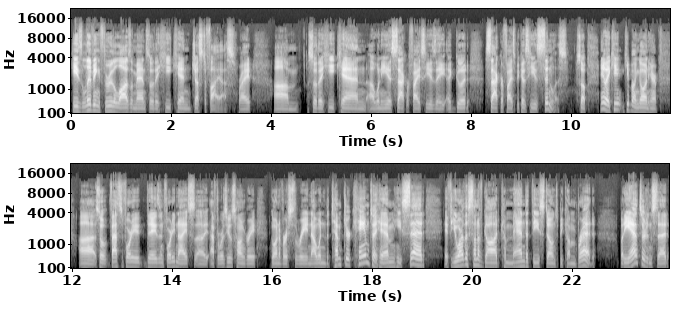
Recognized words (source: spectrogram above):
he's living through the laws of man so that he can justify us, right? Um, so that he can, uh, when he is sacrificed, he is a, a good sacrifice because he is sinless. So, anyway, keep, keep on going here. Uh, so fasted 40 days and 40 nights. Uh, afterwards, he was hungry. Going to verse 3. Now, when the tempter came to him, he said, If you are the Son of God, command that these stones become bread. But he answered and said,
